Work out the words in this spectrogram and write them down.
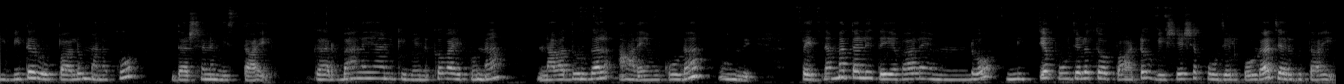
వివిధ రూపాలు మనకు దర్శనమిస్తాయి. గర్భాలయానికి వెనుక వైపున నవదుర్గల ఆలయం కూడా ఉంది. పెద్దమ్మ తల్లి దేవాలయంలో నిత్య పూజలతో పాటు విశేష పూజలు కూడా జరుగుతాయి.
